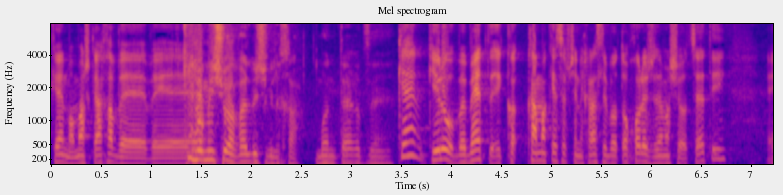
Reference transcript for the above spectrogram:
כן, ממש ככה, ו... ו- כאילו מישהו עבד בשבילך. בוא נתאר את זה. כן, כאילו, באמת, כמה כסף שנכנס לי באותו חודש, זה מה שהוצאתי, אה,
